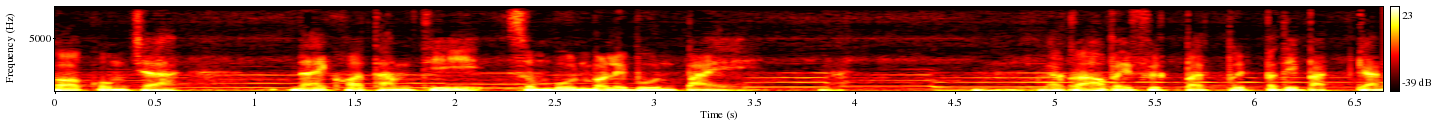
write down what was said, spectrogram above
ก็คงจะได้ข้อธรรมที่สมบูรณ์บริบูรณ์ไปนะแล้วก็เอาไปฝึกปฏิบัติกัน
